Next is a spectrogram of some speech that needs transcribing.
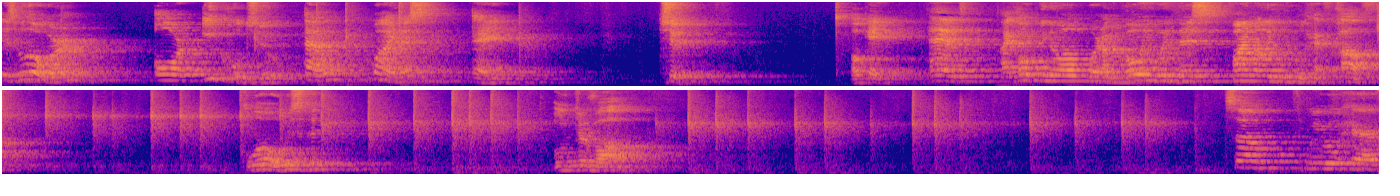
is lower or equal to L minus A2. Okay, and I hope you know where I'm going with this. Finally, we will have half closed interval so we will have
